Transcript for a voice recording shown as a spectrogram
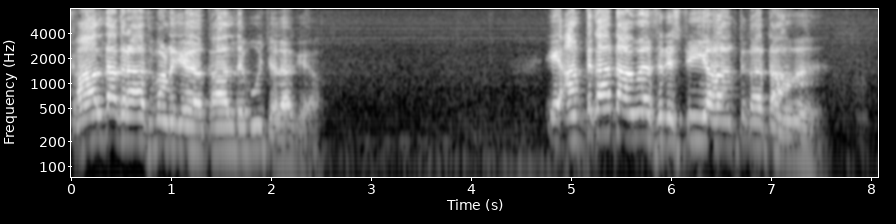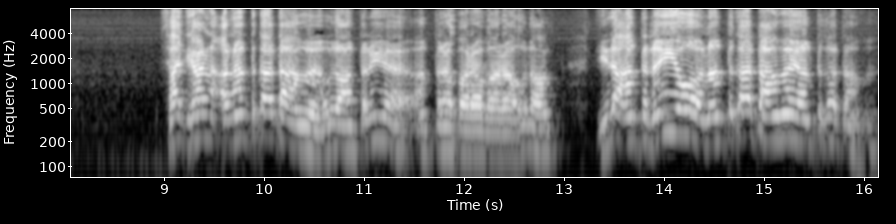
ਕਾਲ ਦਾ ਗ੍ਰਾਸ ਬਣ ਗਿਆ, ਕਾਲ ਦੇ ਮੂੰਹ ਚਲਾ ਗਿਆ। ਇਹ ਅੰਤ ਕਾ ਧਾਮ ਹੈ, ਸ੍ਰਿਸ਼ਟੀ ਆ ਅੰਤ ਕਾ ਧਾਮ ਹੈ। ਸੱਚਖੰਡ ਅਨੰਤ ਕਾ ਧਾਮ ਹੈ, ਉਹਦਾ ਅੰਤ ਨਹੀਂ ਹੈ, ਅੰਤਰਾ ਪਾਰਾ ਬਾਰਾ ਉਹਦਾ ਜਿਹਦਾ ਅੰਤ ਨਹੀਂ, ਉਹ ਅਨੰਤ ਕਾ ਧਾਮ ਹੈ, ਅੰਤ ਕਾ ਧਾਮ ਹੈ।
